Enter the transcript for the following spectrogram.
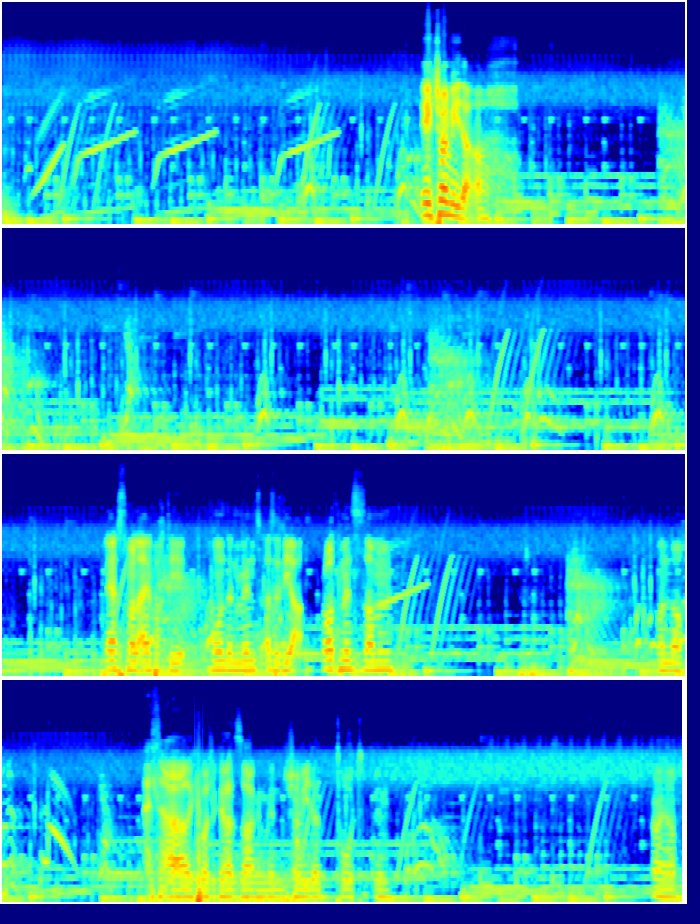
Nicht schon wieder. Ach. Erstmal einfach die hohen Münzen, also die roten Münzen sammeln. Und noch. Alter, ich wollte gerade sagen, wenn ich schon wieder tot bin. Ah ja.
